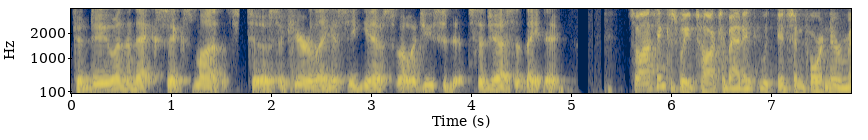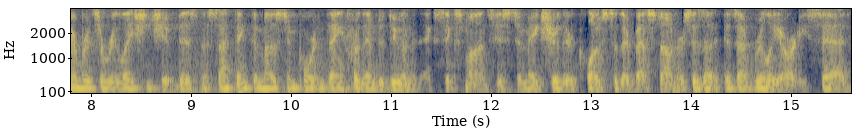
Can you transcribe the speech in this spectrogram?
could do in the next six months to secure legacy gifts, what would you su- suggest that they do? So, I think as we've talked about it, it's important to remember it's a relationship business. I think the most important thing for them to do in the next six months is to make sure they're close to their best owners, as, I, as I've really already said.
